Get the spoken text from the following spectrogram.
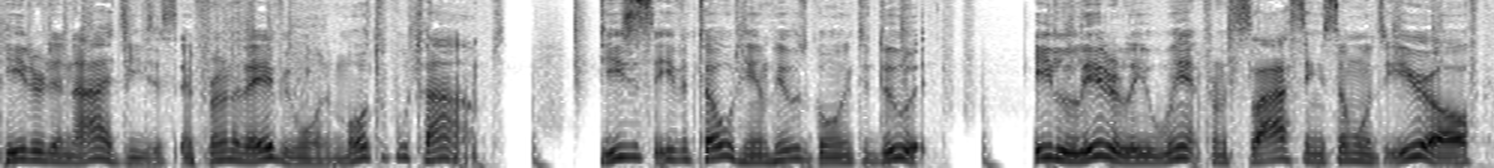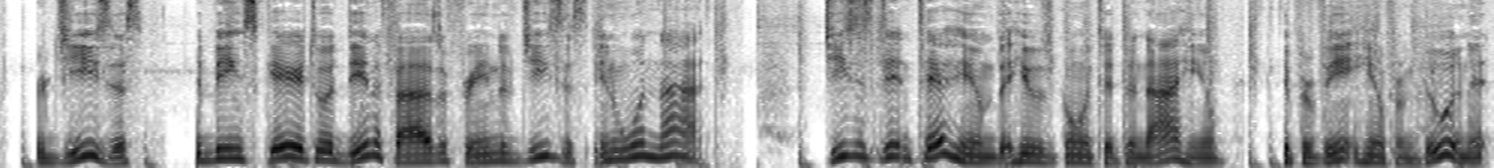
Peter denied Jesus in front of everyone multiple times. Jesus even told him he was going to do it. He literally went from slicing someone's ear off for Jesus to being scared to identify as a friend of Jesus in one night. Jesus didn't tell him that he was going to deny him to prevent him from doing it.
